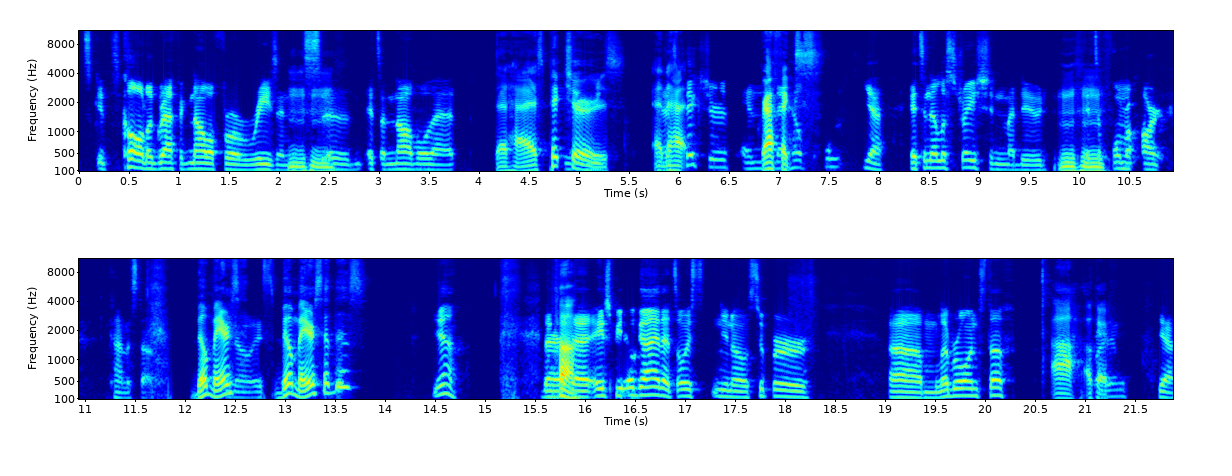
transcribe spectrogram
It's it's called a graphic novel for a reason. It's, Mhm. uh, it's a novel that that has pictures and has ha- pictures and that graphics. yeah, it's an illustration, my dude. It's Mhm. a form of art kind of stuff. Bill Maher. know, Bill Maher said this. Yeah, that, Huh. that HBO guy that's always you know super um, liberal and stuff. Ah, okay. Yeah,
